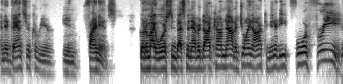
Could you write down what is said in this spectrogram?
and advance your career in finance. Go to myworstinvestmentever.com now to join our community for free.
